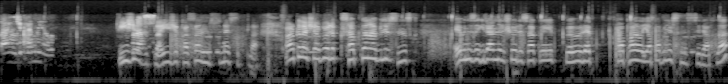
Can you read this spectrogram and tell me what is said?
Ben giremiyorum. İyice Burası. zıpla, iyice kasanın üstüne zıpla. Arkadaşlar böyle saklanabilirsiniz. Evinize girenleri şöyle saklayıp böyle papa yapabilirsiniz silahla.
